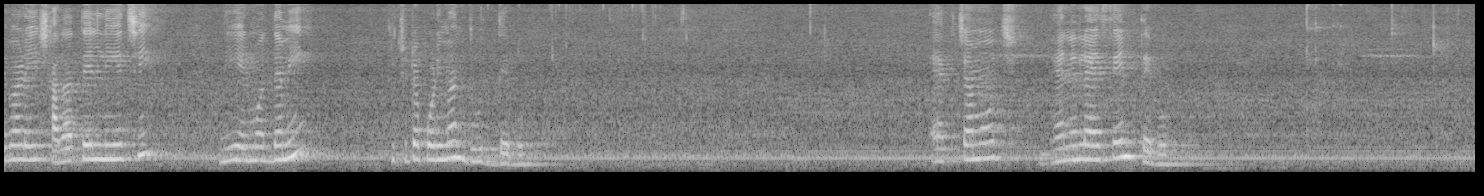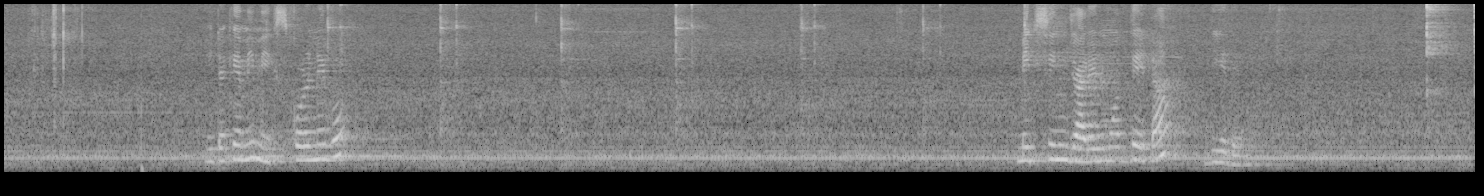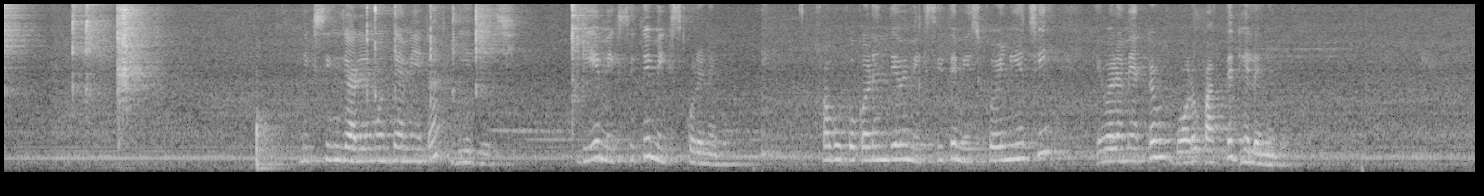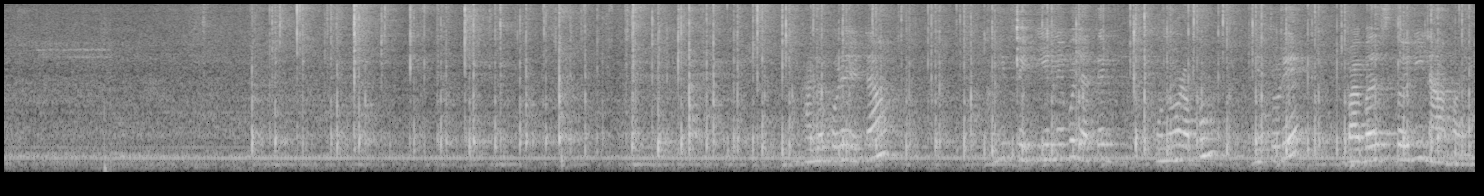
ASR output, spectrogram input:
এবার এই সাদা তেল নিয়েছি, নিয়ে এর মধ্যে আমি কিছুটা পরিমাণ দুধ দেব। এক চামচ ভ্যানিলা এসেন্ট দেবো। এটাকে আমি মিক্স করে নেব। মিক্সিং জারের মধ্যে এটা দিয়ে দেব। মিক্সিং জারের মধ্যে আমি এটা দিয়ে দিয়েছি। দিয়ে মিক্সিতে মিক্স করে নেব। সব উপকরণ দিয়ে আমি মিক্সিতে মিক্স করে নিয়েছি। এবার আমি একটা বড় পাত্রে ঢেলে নেব। এটা। আমি ফেটিয়ে নেব যাতে কোনো রকম ভেতরে বাবলস তৈরি না হয়।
